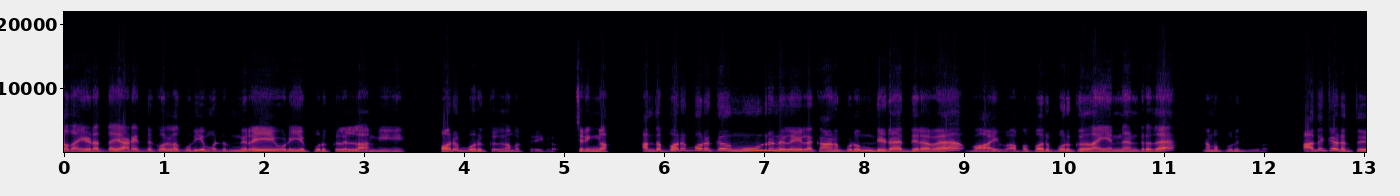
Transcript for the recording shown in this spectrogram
அதான் இடத்தை அடைத்து கொள்ளக்கூடிய மற்றும் நிறைய உடைய பொருட்கள் எல்லாமே பருப்பொருட்கள் நம்ம பிரிக்கிறோம். சரிங்களா? அந்த பருப்பொருட்கள் மூன்று நிலையில காணப்படும். திட திரவ வாயு அப்ப பருப்பொருட்கள்லாம் என்னன்றத நம்ம புரிஞ்சுக்கிறோம். அதுக்கடுத்து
